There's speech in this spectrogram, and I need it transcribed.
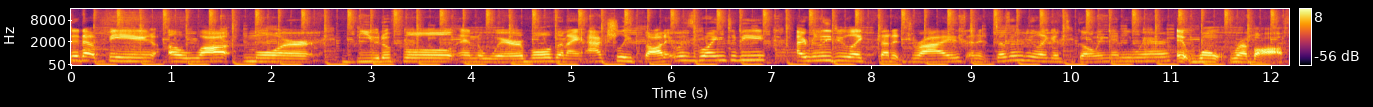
Ended up being a lot more beautiful and wearable than I actually thought it was going to be. I really do like that it dries and it doesn't feel like it's going anywhere. It won't rub off.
